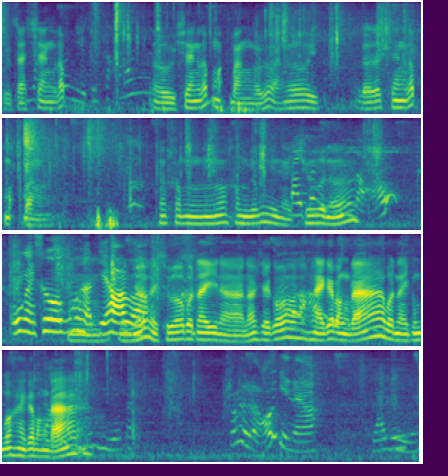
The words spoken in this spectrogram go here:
người ta sang lấp. Ừ sang lấp mặt bằng rồi các bạn ơi. Người ta sang lấp mặt bằng nó không nó không giống như ngày Đây xưa nữa. Ủa ngày xưa cũng Ừ, thịt vậy thôi mình nhớ mà. ngày xưa bên đây nè nó sẽ có hai cái bằng đá bên này cũng có hai cái bằng đá. Có cái lỗ gì nè? Là gì vậy?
